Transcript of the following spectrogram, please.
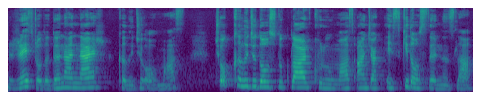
retroda dönenler kalıcı olmaz. Çok kalıcı dostluklar kurulmaz ancak eski dostlarınızla,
